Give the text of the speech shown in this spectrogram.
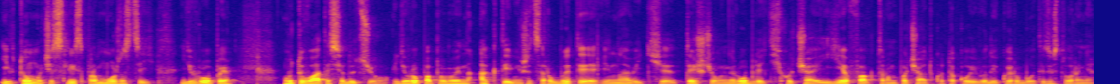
і в тому числі спроможності Європи готуватися до цього. Європа повинна активніше це робити, і навіть те, що вони роблять, хоча і є фактором початку такої великої роботи зі створення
